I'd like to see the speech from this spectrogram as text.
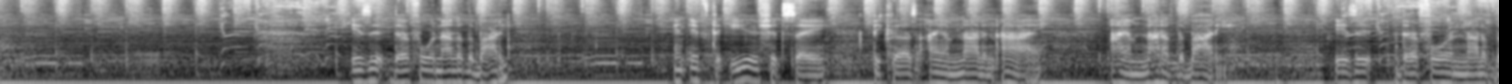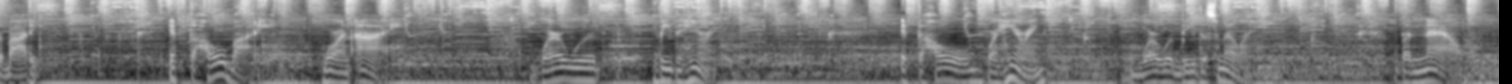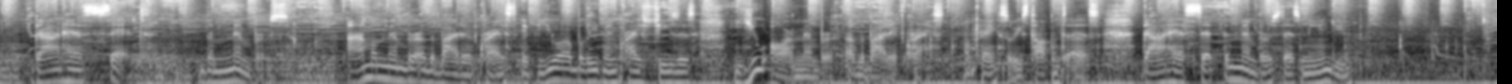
Is it therefore not of the body? And if the ear should say, Because I am not an eye, I am not of the body. Is it therefore not of the body? If the whole body were an eye, where would be the hearing? If the whole were hearing, where would be the smelling? But now, God has set the members. I'm a member of the body of Christ. If you are believing in Christ Jesus, you are a member of the body of Christ. Okay, so he's talking to us. God has set the members, that's me and you,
